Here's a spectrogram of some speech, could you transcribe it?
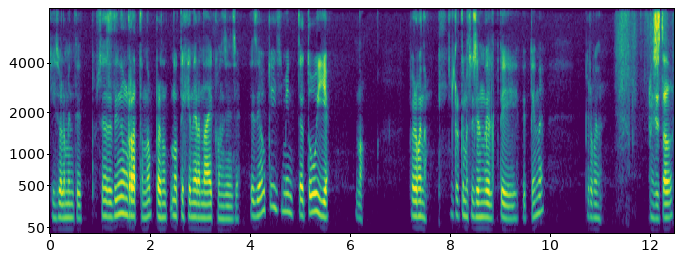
que solamente pues, se detiene un rato, ¿no? Pero no, no te genera nada de conciencia. Es de, ok, si me tú y ya. No. Pero bueno, Creo que me estoy saliendo de, de, de Tena. Pero bueno, eso es todo.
